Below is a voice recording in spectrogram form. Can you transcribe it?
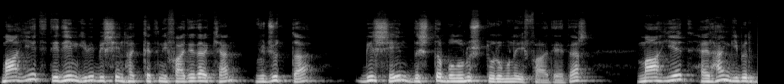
Mahiyet dediğim gibi bir şeyin hakikatini ifade ederken vücut da bir şeyin dışta bulunuş durumunu ifade eder. Mahiyet herhangi bir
